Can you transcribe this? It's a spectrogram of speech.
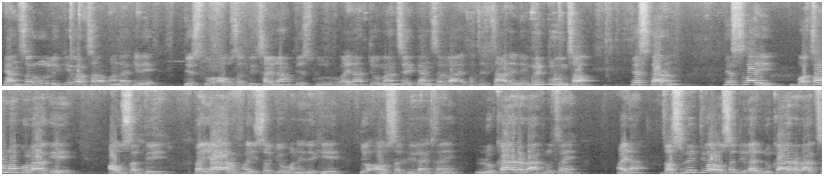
क्यान्सर रोगले के गर्छ भन्दाखेरि त्यसको औषधि छैन त्यसको होइन त्यो मान्छे क्यान्सर लागेपछि चाँडै नै मृत्यु हुन्छ। त्यसकारण त्यसलाई बचाउनको लागि औषधि तयार भइसक्यो भनेदेखि त्यो औषधिलाई चाहिँ लुकाएर राख्नु चाहिँ होइन? जसले त्यो औषधिलाई लुकाएर राख्छ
